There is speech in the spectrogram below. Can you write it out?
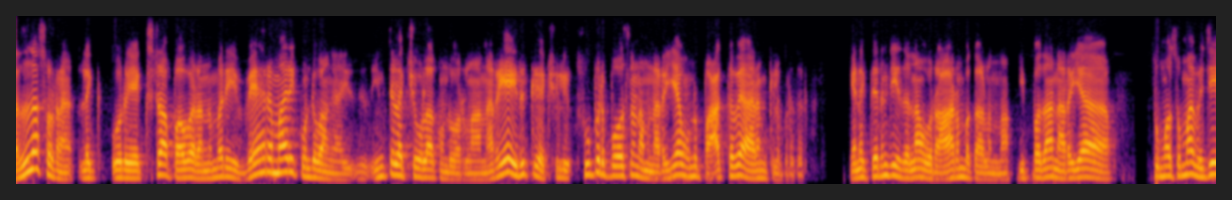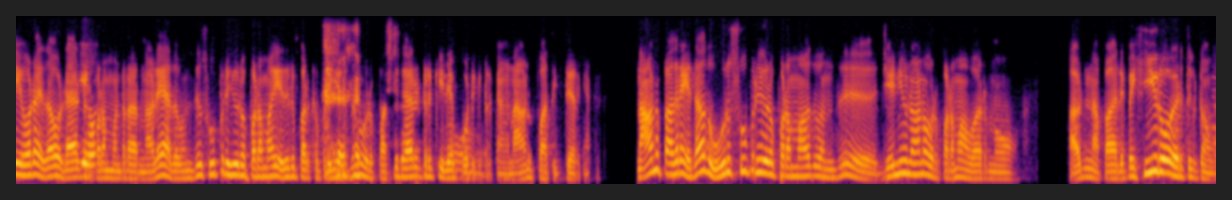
அதுதான் சொல்றேன். லைக் ஒரு எக்ஸ்ட்ரா பவர் அந்த மாதிரி வேற மாதிரி கொண்டு வாங்க. இன்டெலெக்சுவலா கொண்டு வரலாம். நிறைய இருக்கு ஆக்சுவலி சூப்பர் பவர்ஸ்ல நம்ம நிறைய ஒன்றும் பார்க்கவே ஆரம்பிக்கல பிரதர் எனக்கு தெரிஞ்சு இதெல்லாம் ஒரு ஆரம்ப காலம் தான். இப்பதான் நிறைய சும்மா சும்மா விஜயோட ஏதாவது டேரக்டர் படம் பண்றாருனாலே அதை வந்து சூப்பர் ஹீரோ படமாக எதிர்பார்க்கப்படுகிறதுன்னு ஒரு பத்து டேரக்டருக்கு இதே போட்டுக்கிட்டு இருக்காங்க. நானும் பார்த்துக்கிட்டே இருக்கேன். நானும் பாக்குறேன் ஏதாவது ஒரு சூப்பர் ஹீரோ படமாவது வந்து ஜென்யூனான ஒரு படமா வரணும் அப்படின்னு நான் பாக்குறேன் இப்ப ஹீரோ எடுத்துக்கிட்டோம்.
